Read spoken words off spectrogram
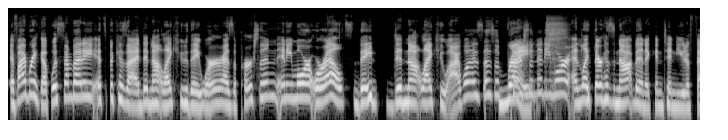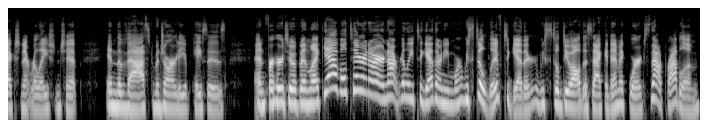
if I break up with somebody, it's because I did not like who they were as a person anymore, or else they did not like who I was as a right. person anymore. And like there has not been a continued affectionate relationship in the vast majority of cases. And for her to have been like, yeah, Voltaire and I are not really together anymore. We still live together. We still do all this academic work. It's not a problem.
